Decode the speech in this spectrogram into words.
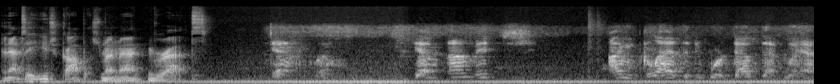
and that's a huge accomplishment, man. Congrats. Yeah, well, yeah. Um, it's. I'm glad that it worked out that way. I,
